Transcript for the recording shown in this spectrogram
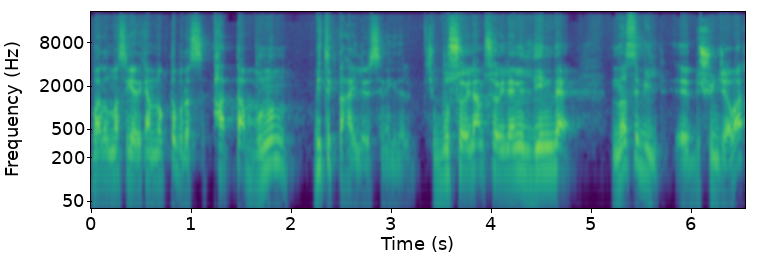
varılması gereken nokta burası. Hatta bunun bir tık daha ilerisine gidelim. Şimdi bu söylem söylenildiğinde nasıl bir e, düşünce var?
